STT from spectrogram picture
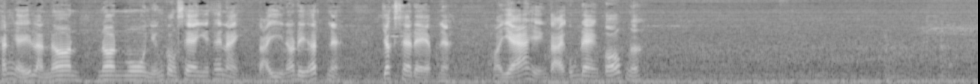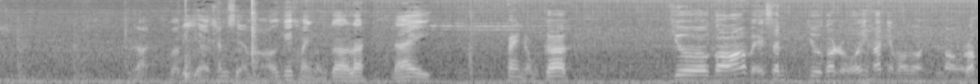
Khánh nghĩ là nên nên mua những con xe như thế này. Tại vì nó đi ít nè chất xe đẹp nè mà giá hiện tại cũng đang tốt nữa rồi và bây giờ Khánh sẽ mở cái khoang động cơ lên. Đây khoang động cơ. Chưa có vệ sinh chưa có rửa gì hết nha mọi người còn rất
